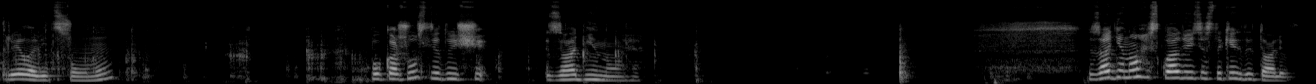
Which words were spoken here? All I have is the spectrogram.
Крила відсуну покажу следующие задні ноги. Задні ноги складаються з таких деталів.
